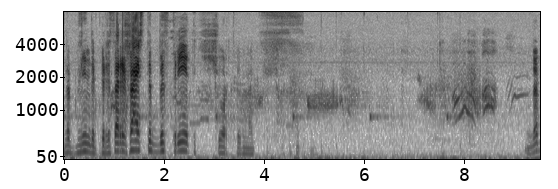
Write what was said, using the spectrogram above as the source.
Да блин, да перезаряжайся ты быстрее, ты черт мать. Да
